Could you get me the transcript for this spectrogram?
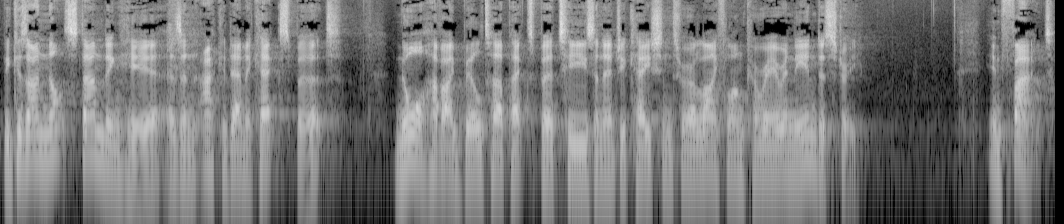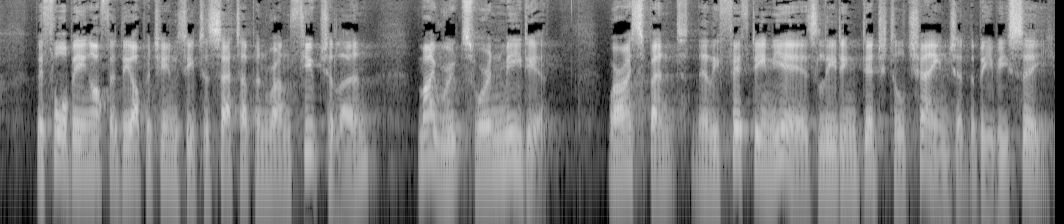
Because I'm not standing here as an academic expert, nor have I built up expertise and education through a lifelong career in the industry. In fact, before being offered the opportunity to set up and run FutureLearn, my roots were in media, where I spent nearly 15 years leading digital change at the BBC.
